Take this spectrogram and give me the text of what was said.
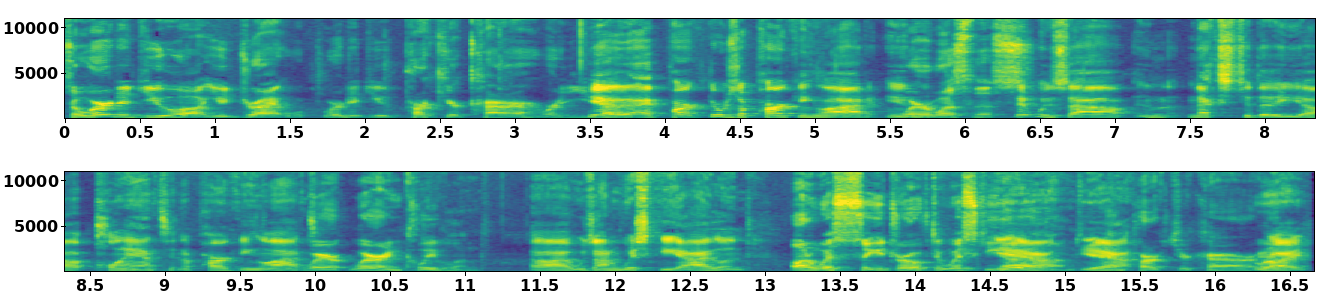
so where did you uh, you drive where did you park your car where did you yeah, drive? I parked. There was a parking lot. In, where was this It was uh, in- next to the uh, plant in a parking lot. where where in cleveland Uh, it was on Whiskey Island. On Whiskey, so you drove to Whiskey Yeah, Island yeah. and parked your car and- Right.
